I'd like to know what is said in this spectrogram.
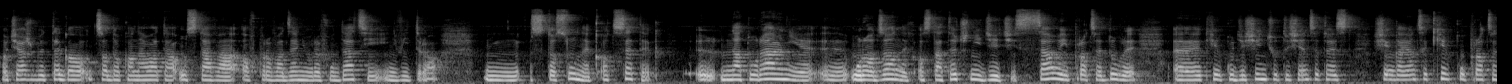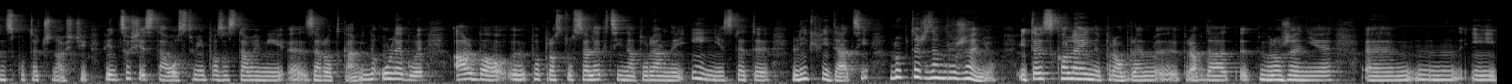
chociażby tego, co dokonała ta ustawa o wprowadzeniu refundacji in vitro, mm, stosunek, odsetek naturalnie y, urodzonych ostatecznie dzieci z całej procedury e, kilkudziesięciu tysięcy to jest sięgające kilku procent skuteczności. Więc co się stało z tymi pozostałymi e, zarodkami? No uległy albo y, po prostu selekcji naturalnej i niestety likwidacji lub też zamrożeniu. I to jest kolejny problem, y, prawda, y, mrożenie i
